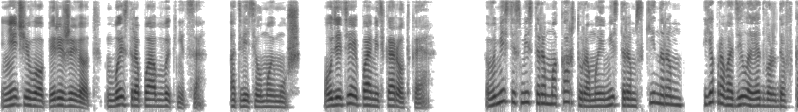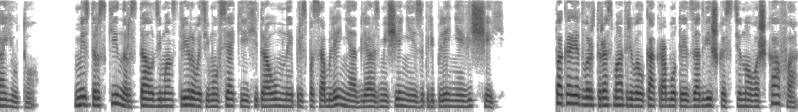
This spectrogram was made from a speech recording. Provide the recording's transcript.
Ничего, переживет, быстро пообвыкнется, ответил мой муж. У детей память короткая. Вместе с мистером МакАртуром и мистером Скиннером я проводила Эдварда в каюту. Мистер Скиннер стал демонстрировать ему всякие хитроумные приспособления для размещения и закрепления вещей. Пока Эдвард рассматривал, как работает задвижка стенового шкафа,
